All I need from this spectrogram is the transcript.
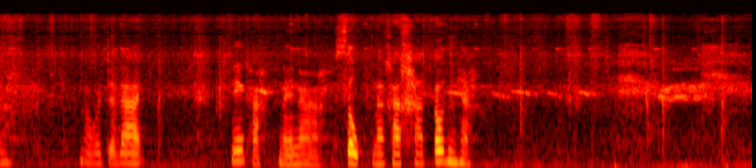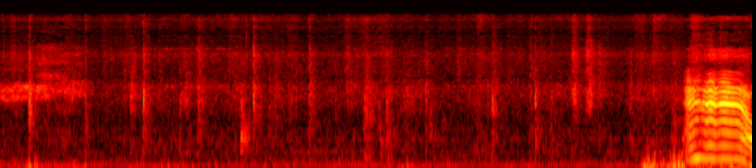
นะเราก็จะได้ นี่ค่ะในหน้าสุกนะคะคาต้นค่ะ อ้าว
